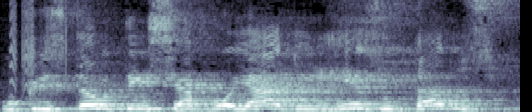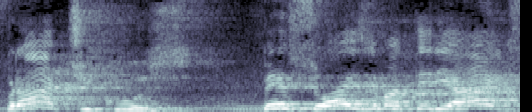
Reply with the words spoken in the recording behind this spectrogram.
o cristão tem se apoiado em resultados práticos, pessoais e materiais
